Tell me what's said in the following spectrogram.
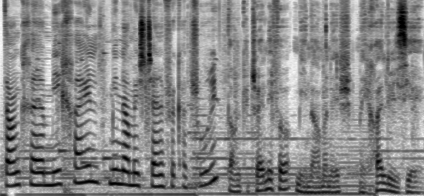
Danke Michael, mein Name ist Jennifer Katschuri. Danke Jennifer, mein Name ist Michael Lusier.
